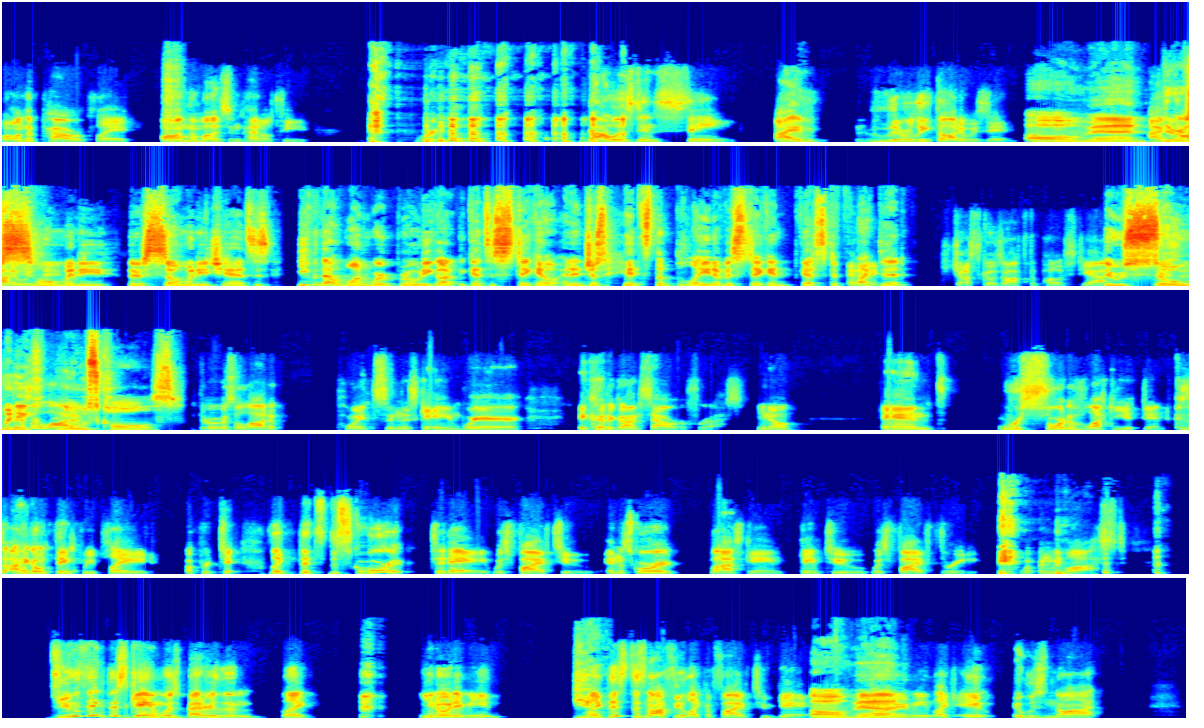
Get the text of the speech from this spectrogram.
on the power play on the Muzzin penalty, where, that was insane. I've literally thought it was in. oh man, I there were thought it was so it. many. There's so many chances. Even that one where Brodie got gets a stick out and it just hits the blade of his stick and gets deflected. Just goes off the post. Yeah, there was so There's many there's a lot of- close calls. there was a lot of points in this game where it could have gone sour for us, you know? And we're sort of lucky it didn't because I don't think we played a particular like the, the score today was 5-2 and the score last game, game two, was 5-3 when we lost. Do you think this game was better than like you know what I mean? Yeah. Like this does not feel like a 5-2 game. oh man. You know what I mean? Like it it was not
